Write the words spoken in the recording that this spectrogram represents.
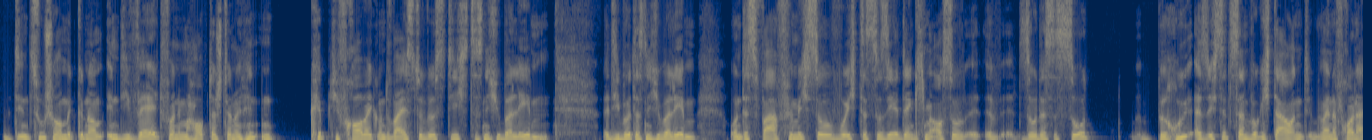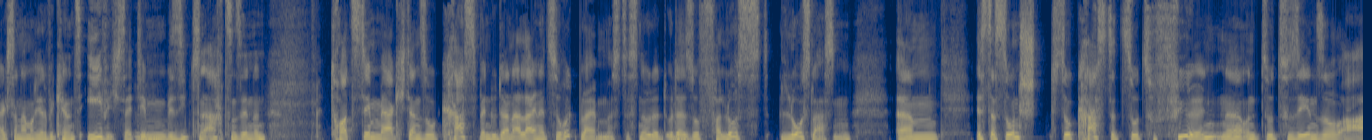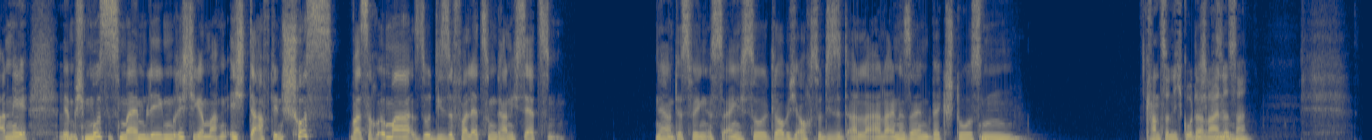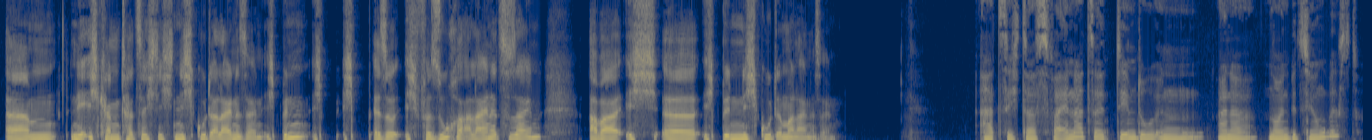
den Zuschauer mitgenommen in die Welt von dem Hauptdarsteller und hinten kippt die Frau weg und du weißt, du wirst dich das nicht überleben. Die wird das nicht überleben. Und das war für mich so, wo ich das so sehe, denke ich mir auch so, äh, so, das ist so berührt, also ich sitze dann wirklich da und meine Freundin Alexandra Maria, wir kennen uns ewig, seitdem mhm. wir 17, 18 sind und trotzdem merke ich dann so krass, wenn du dann alleine zurückbleiben müsstest, ne, oder, oder mhm. so Verlust loslassen, ähm, ist das so ein, so krass, das so zu fühlen, ne, und so zu sehen, so, ah, nee, mhm. ich muss es in meinem Leben richtiger machen. Ich darf den Schuss, was auch immer, so diese Verletzung gar nicht setzen. Ja, und deswegen ist eigentlich so, glaube ich, auch so dieses Alleine sein, wegstoßen. Kannst du nicht gut alleine sein? Ähm, nee, ich kann tatsächlich nicht gut alleine sein. Ich bin, ich, ich, also ich versuche alleine zu sein, aber ich, äh, ich bin nicht gut im Alleine sein. Hat sich das verändert, seitdem du in einer neuen Beziehung bist?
